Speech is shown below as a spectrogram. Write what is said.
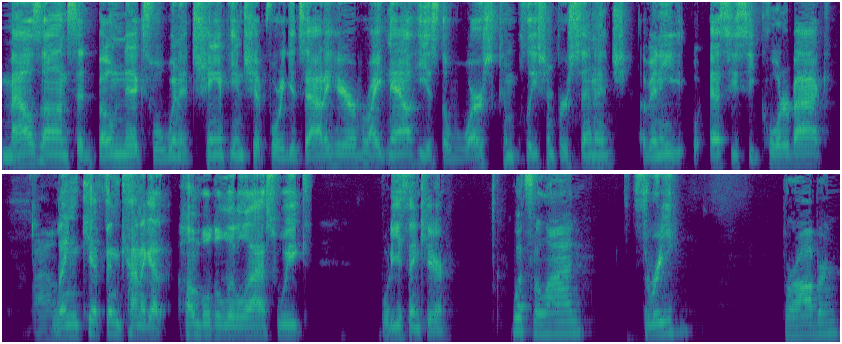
Malzahn said Bo Nix will win a championship before he gets out of here. Right now, he is the worst completion percentage of any SEC quarterback. Wow. Lane Kiffin kind of got humbled a little last week. What do you think here? What's the line Three. for Auburn?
